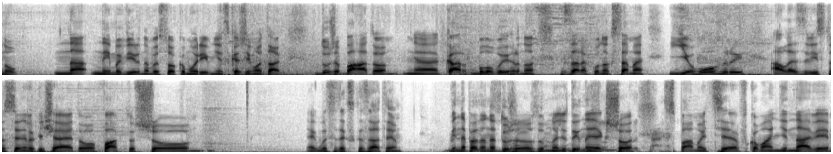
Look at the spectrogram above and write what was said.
ну. На неймовірно високому рівні, скажімо так. Дуже багато е, карт було виграно за рахунок саме його гри, але, звісно, це не виключає того факту, що. Як би це так сказати? Він, напевно, не дуже розумна людина, якщо спамить е, в команді Наві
